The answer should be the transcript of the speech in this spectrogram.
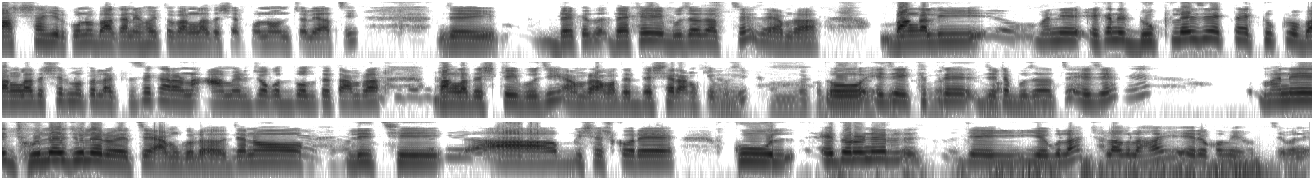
রাজশাহীর কোনো বাগানে হয়তো বাংলাদেশের কোনো অঞ্চলে আছি যে দেখে দেখে বোঝা যাচ্ছে যে আমরা বাঙালি মানে এখানে ঢুকলে যে একটা এক টুকরো বাংলাদেশের মতো লাগতেছে কারণ আমের জগৎ বলতে তো আমরা বাংলাদেশকেই বুঝি আমরা আমাদের দেশের আমকে বুঝি। তো এই যে এক্ষেত্রে আমরা- যেটা বোঝা যাচ্ছে এই যে মানে ঝুলে ঝুলে রয়েছে আমগুলো যেন লিচি বিশেষ করে কুল এ ধরনের যে ইয়েগুলা ঝোলাগুলা হয় এরকমই হচ্ছে। মানে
